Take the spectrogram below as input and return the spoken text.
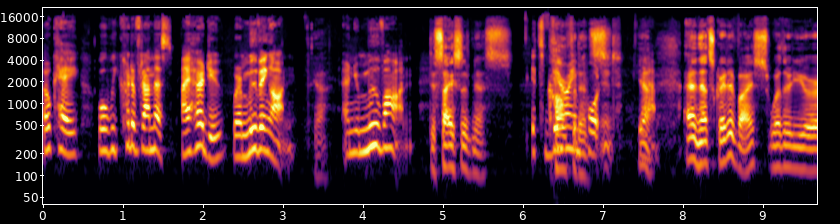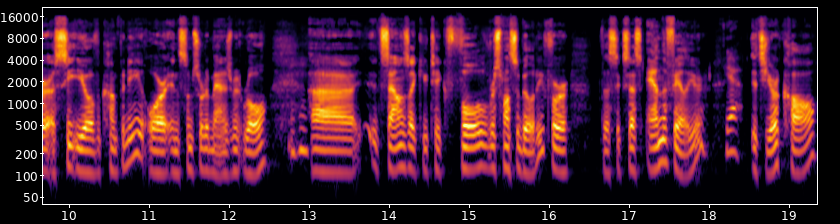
Okay, well, we could have done this. I heard you. We're moving on. Yeah. And you move on. Decisiveness. It's very important. Yeah. Yeah. And that's great advice, whether you're a CEO of a company or in some sort of management role. Mm-hmm. Uh, it sounds like you take full responsibility for the success and the failure. Yeah. It's your call.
